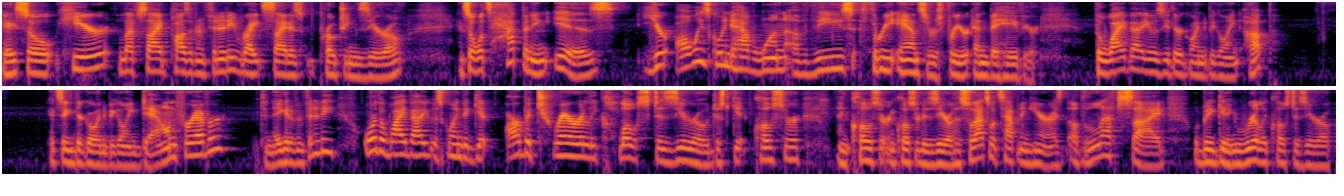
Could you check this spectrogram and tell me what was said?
Okay, so here, left side positive infinity, right side is approaching zero. And so what's happening is you're always going to have one of these three answers for your end behavior. The y value is either going to be going up, it's either going to be going down forever to negative infinity, or the y value is going to get arbitrarily close to zero, just get closer and closer and closer to zero. So that's what's happening here. As the left side would be getting really close to zero,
